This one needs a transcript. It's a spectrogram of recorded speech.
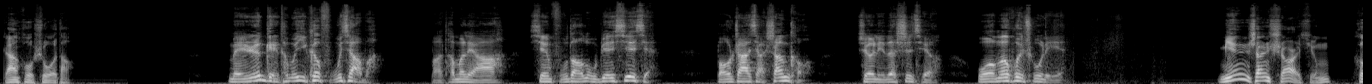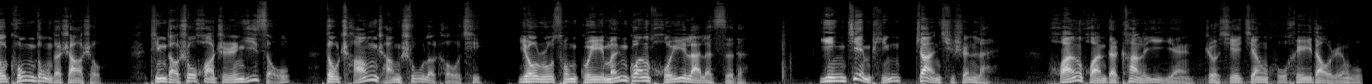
然后说道：“每人给他们一颗服下吧，把他们俩先扶到路边歇歇，包扎下伤口。这里的事情我们会处理。”绵山十二雄。和空洞的杀手，听到说话之人已走，都长长舒了口气，犹如从鬼门关回来了似的。尹建平站起身来，缓缓地看了一眼这些江湖黑道人物，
